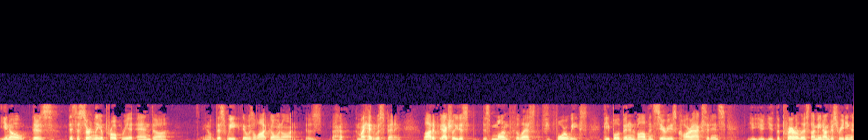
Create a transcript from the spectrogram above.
you know, there's this is certainly appropriate. And uh, you know, this week there was a lot going on. It was my head was spinning. A lot of actually this this month, the last four weeks, people have been involved in serious car accidents. You, you, you, the prayer list. I mean, I'm just reading a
